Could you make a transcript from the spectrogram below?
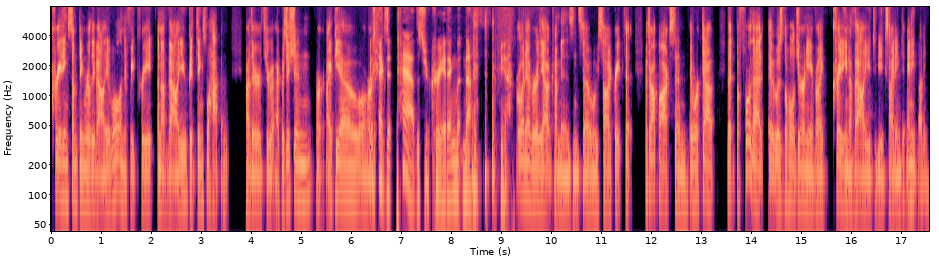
creating something really valuable. And if we create enough value, good things will happen, either through acquisition or IPO or There's exit paths you're creating, but not, yeah, whatever the outcome is. And so we saw a great fit with Dropbox and it worked out. But before that, it was the whole journey of like creating enough value to be exciting to anybody.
